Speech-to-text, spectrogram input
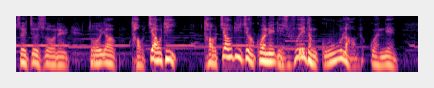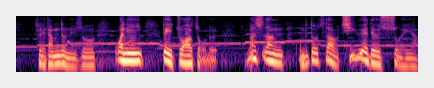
所以这时候呢，说要讨交替。讨交替这个观念也是非常古老的观念，所以他们认为说，万一被抓走了，那实际上我们都知道，七月的水啊，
